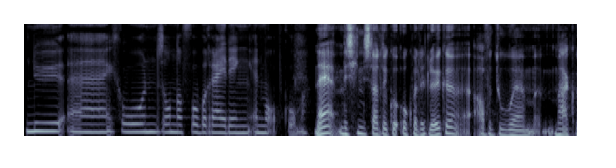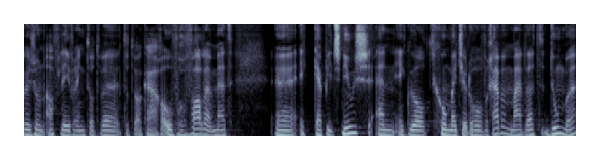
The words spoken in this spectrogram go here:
nu uh, gewoon zonder voorbereiding in me opkomen. Nou ja, misschien is dat ook, wel het leuke. Af en toe uh, maken we zo'n aflevering tot we, tot we elkaar overvallen met... ik heb iets nieuws en ik wil het gewoon met je erover hebben. Maar dat doen we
